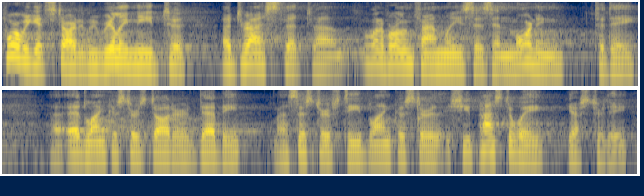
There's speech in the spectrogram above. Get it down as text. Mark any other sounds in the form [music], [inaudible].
before we get started, we really need to address that um, one of our own families is in mourning today. Uh, Ed Lancaster's daughter, Debbie, sister of Steve Lancaster, she passed away yesterday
